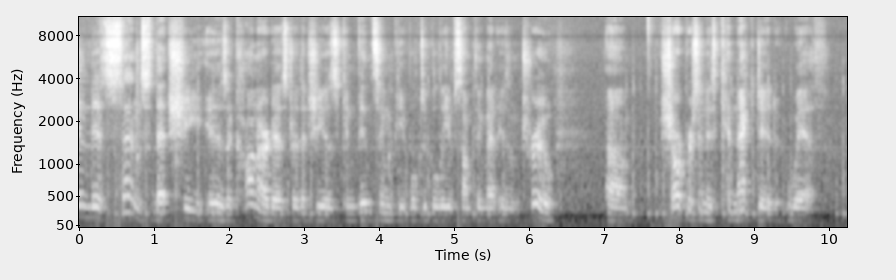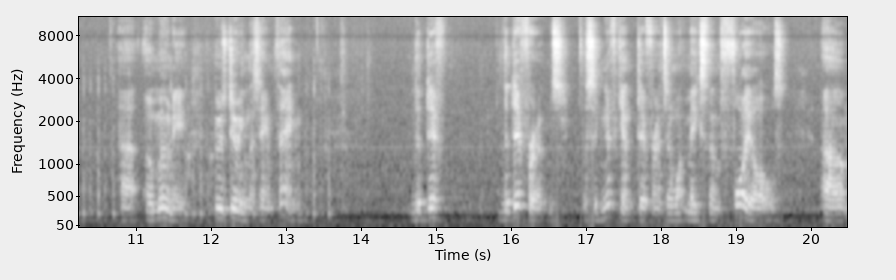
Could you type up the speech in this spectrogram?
in this sense that she is a con artist or that she is convincing people to believe something that isn't true, um, Sharperson is connected with uh, O'Mooney, who's doing the same thing. The dif the difference, the significant difference and what makes them foils um,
